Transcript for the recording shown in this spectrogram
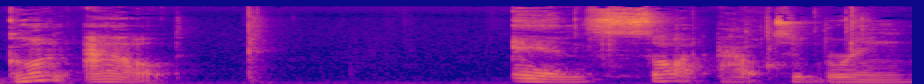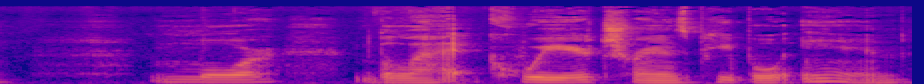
gone out and sought out to bring more black, queer, trans people in.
